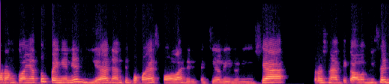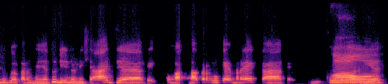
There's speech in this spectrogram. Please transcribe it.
orang tuanya tuh pengennya dia nanti pokoknya sekolah dari kecil di Indonesia terus nanti kalau bisa juga kerjanya tuh di Indonesia aja kayak gitu nggak nggak perlu kayak mereka kayak gitu wow. luar biasa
